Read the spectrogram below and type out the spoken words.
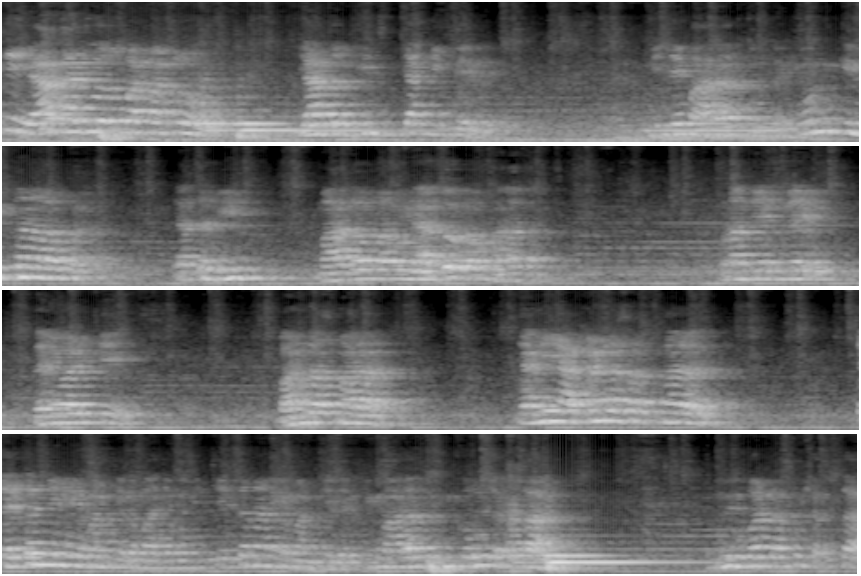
जे या गाडीवर उभा टाकलो या तर त्यांनी केले मी जे महाराज म्हणतो किंवा मी कीर्तनाला पडतो याचं बीज माधवराव यादवराव महाराज. पुन्हा ते आपले भानुदास महाराज यांनी अखंड असणार चैतन्य निर्माण केलं माझ्यामध्ये चेतना निर्माण केलं. की महाराज तुम्ही करू शकता. तुम्ही उभा टाकू शकता.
